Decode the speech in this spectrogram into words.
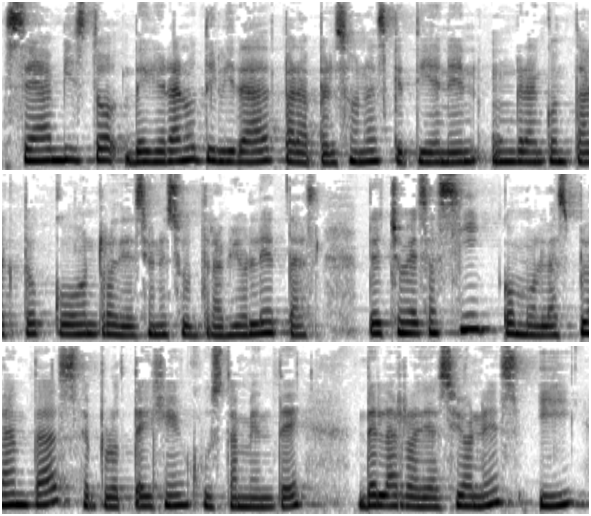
se han visto de gran utilidad para personas que tienen un gran contacto con radiaciones ultravioletas. De hecho, es así como las plantas se protegen justamente de las radiaciones y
